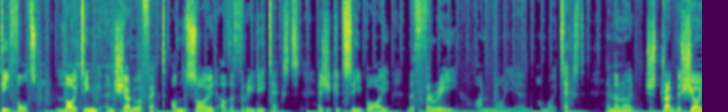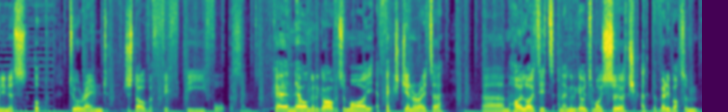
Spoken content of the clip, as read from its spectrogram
default lighting and shadow effect on the side of the 3D texts, as you can see by the three on my um, on my text. And then I just drag the shininess up to around just over 54%. Okay, now I'm going to go over to my effects generator um, highlight it, and I'm going to go into my search at the very bottom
